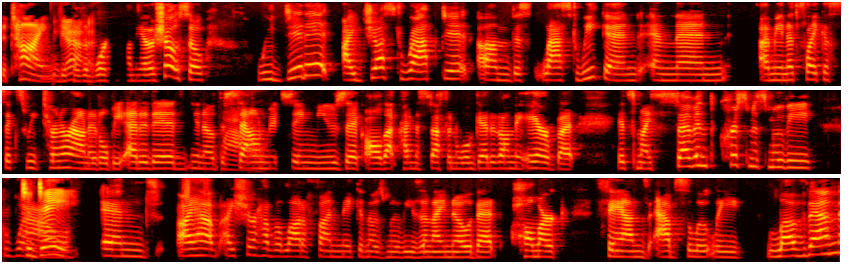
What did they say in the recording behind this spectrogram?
the time because yeah. of working on the other show. So we did it. I just wrapped it um, this last weekend, and then I mean, it's like a six week turnaround. It'll be edited, you know, the wow. sound mixing, music, all that kind of stuff, and we'll get it on the air. But it's my seventh Christmas movie wow. to date. And I have, I sure have a lot of fun making those movies. And I know that Hallmark fans absolutely love them.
